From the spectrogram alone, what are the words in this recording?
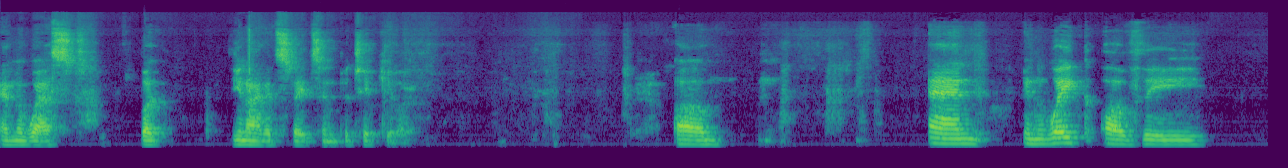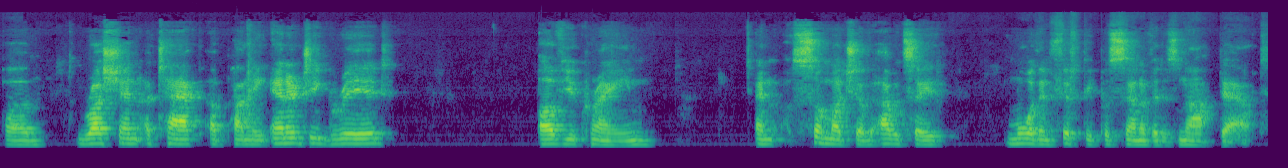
and the West, but the United States in particular. Um, and in the wake of the um, Russian attack upon the energy grid of Ukraine, and so much of, I would say, more than 50% of it is knocked out.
